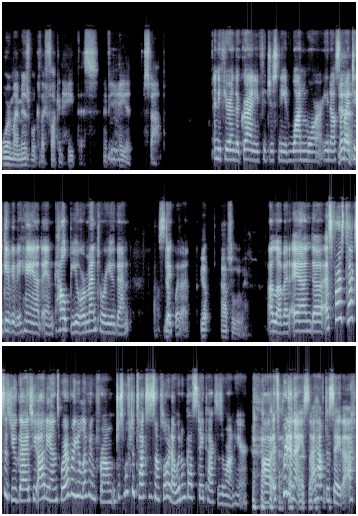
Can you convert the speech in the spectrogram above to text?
or am I miserable because I fucking hate this? And if you Mhm. hate it, stop. and if you're in the grind if you just need one more you know somebody Yeah. to give you the hand and help you or mentor you then stick with it Yep, absolutely. I love it. And uh, as far as Texas, you guys, you audience, wherever you're living from, just move to Texas and Florida. We don't got state taxes around here. Uh, it's pretty nice. I have to say that.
